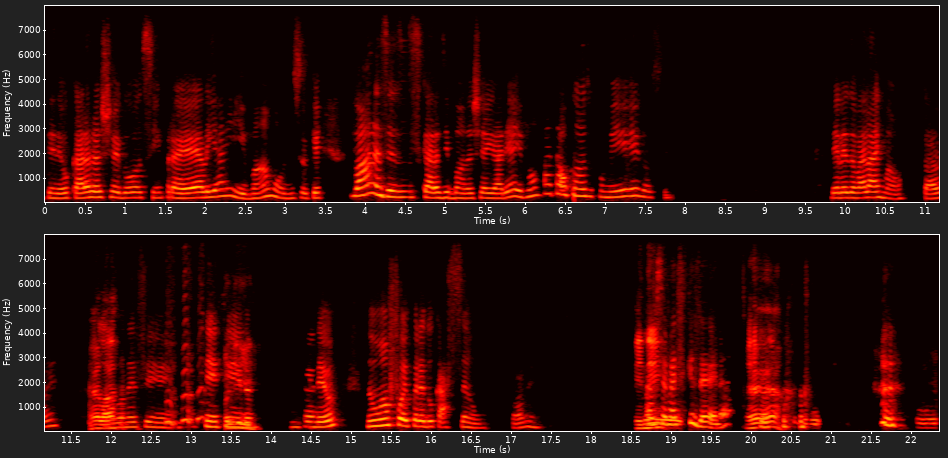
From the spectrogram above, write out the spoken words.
Entendeu? O cara já chegou assim para ela, e aí, vamos, não sei o quê. Várias vezes os caras de banda chegaram, e aí, vamos para tal canto comigo, assim. Beleza, vai lá, irmão, sabe? Vai lá. Eu vou nesse sentido, entendeu? Não foi por educação, sabe? E nem, você vai se quiser, né? é, é. Ô,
